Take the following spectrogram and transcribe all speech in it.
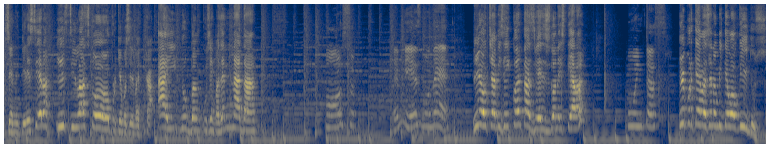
sendo interesseira e se lascou, porque você vai ficar aí no banco sem fazer nada. Nossa, é mesmo, né? E eu te avisei quantas vezes, dona Estela? Muitas. E por que você não me deu ouvidos?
